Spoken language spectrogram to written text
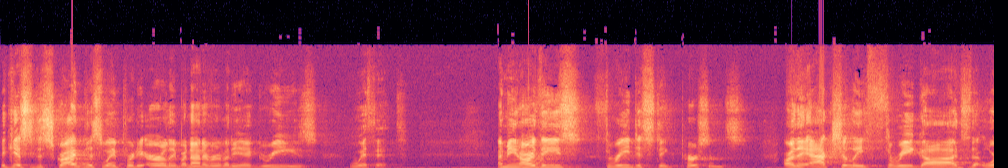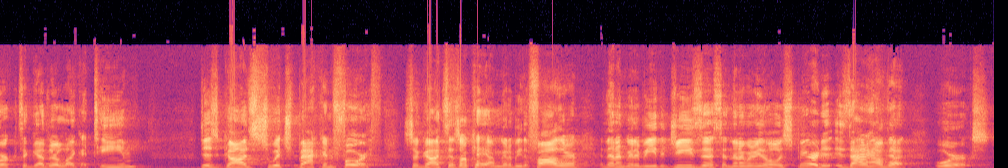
It gets described this way pretty early, but not everybody agrees with it. I mean, are these three distinct persons? Are they actually three gods that work together like a team? Does God switch back and forth? So God says, okay, I'm going to be the Father, and then I'm going to be the Jesus, and then I'm going to be the Holy Spirit. Is that how that works?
